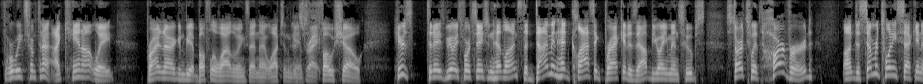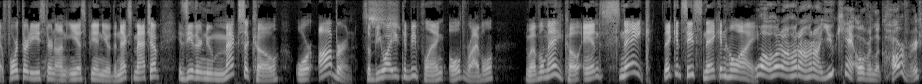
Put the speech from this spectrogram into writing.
four weeks from tonight. I cannot wait. Brian and I are going to be at Buffalo Wild Wings that night watching the game. That's right. Faux show. Here's today's BYU Sports Nation headlines. The Diamond Head Classic bracket is out. BYU men's hoops starts with Harvard on December 22nd at 4:30 Eastern on ESPNU. The next matchup is either New Mexico or Auburn. So BYU could be playing old rival Nuevo Mexico and Snake. They could see Snake in Hawaii. Whoa, hold on, hold on, hold on. You can't overlook Harvard.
